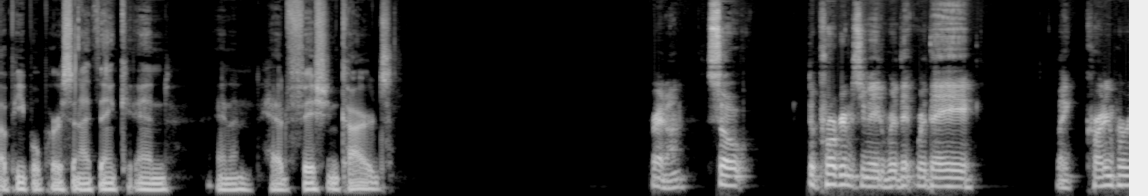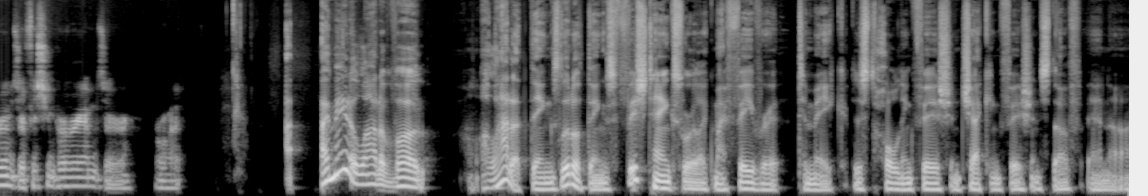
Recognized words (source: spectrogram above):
a people person, I think, and and had fish and cards. Right on. So the programs you made were they were they like carding programs or fishing programs or or what? I, made a lot of uh, a lot of things, little things. Fish tanks were like my favorite to make, just holding fish and checking fish and stuff. And uh,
